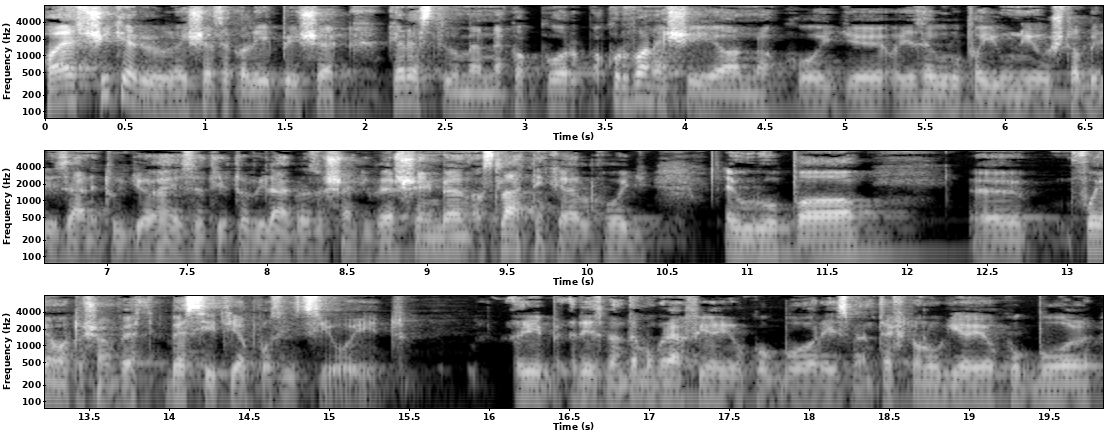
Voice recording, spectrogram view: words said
Ha ez sikerül, és ezek a lépések keresztül mennek, akkor, akkor van esélye annak, hogy, hogy az Európai Unió stabilizálni tudja a helyzetét a világgazdasági versenyben. Azt látni kell, hogy Európa folyamatosan veszíti a pozícióit. Részben demográfiai okokból, részben technológiai okokból,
